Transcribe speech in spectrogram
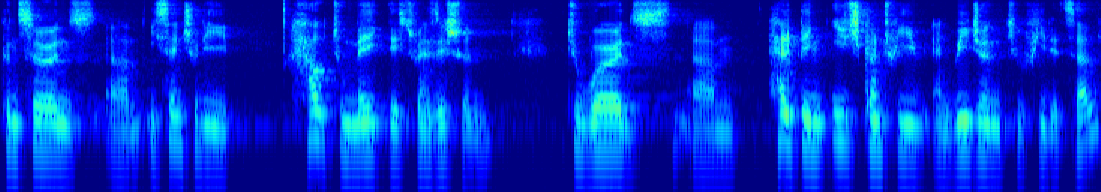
concerns um, essentially how to make this transition towards um, helping each country and region to feed itself,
